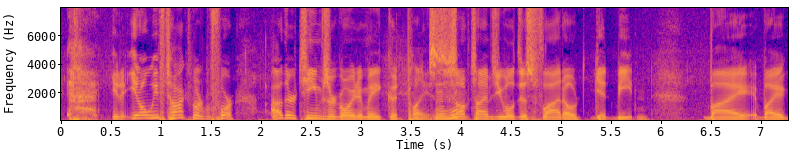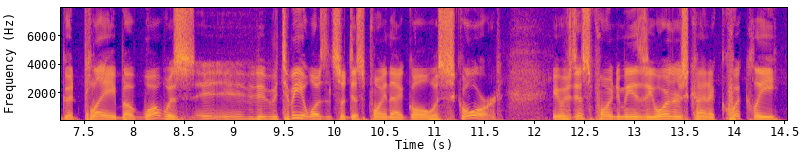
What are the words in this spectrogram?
you know, we've talked about it before. Other teams are going to make good plays. Mm-hmm. Sometimes you will just flat out get beaten by by a good play. But what was to me, it wasn't so disappointing that goal was scored. It was disappointing to me as the Oilers kind of quickly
